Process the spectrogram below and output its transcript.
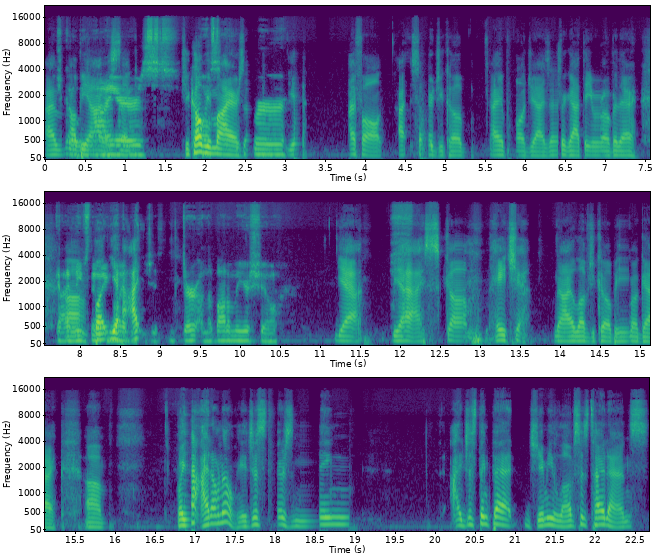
I, I'll be honest. like, Jakobi Meyers. Hooper, my fault. I, sorry, Jacob. I apologize. I forgot that you were over there. guy leaves New but yeah, I- just dirt on the bottom of your shoe. Yeah, yeah, I scum. Hate you. No, I love Jakobi. He's my guy. Um, but yeah, I don't know. It just there's nothing. I just think that Jimmy loves his tight ends.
